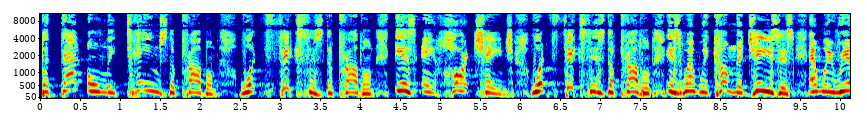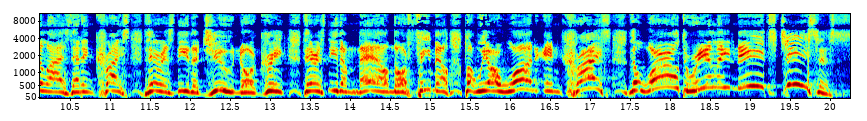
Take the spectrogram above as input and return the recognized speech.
But that only tames the problem. What fixes the problem is a heart change. What fixes the problem is when we come to Jesus and we realize that in Christ there is neither Jew nor Greek. There is neither male nor female, but we are one in Christ. The world really needs Jesus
